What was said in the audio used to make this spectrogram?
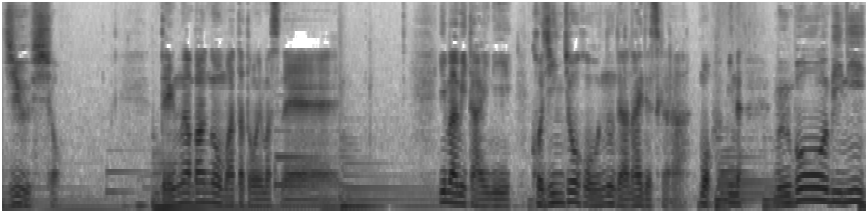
住所電話番号もあったと思いますね。今みたいに個人情報を生むのではないですからもうみんな無防備に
